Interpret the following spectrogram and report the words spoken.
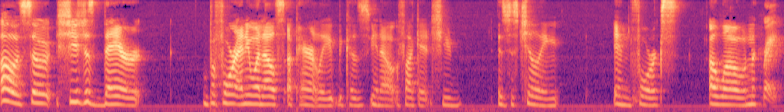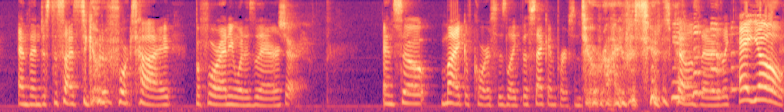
oh, so she's just there before anyone else apparently because, you know, fuck it, she is just chilling in Forks alone right, and then just decides to go to Forks High before anyone is there. sure. And so Mike, of course, is like the second person to arrive as soon as Bella's there. He's like, "Hey, yo,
